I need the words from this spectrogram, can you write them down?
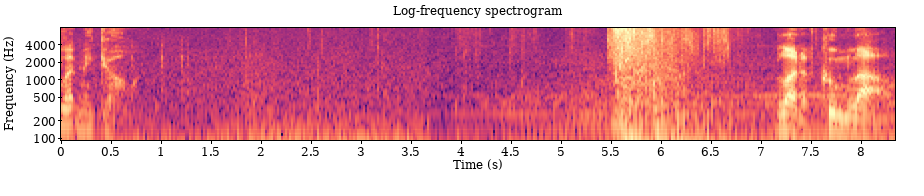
Just let me go. Blood of Kung Lao,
